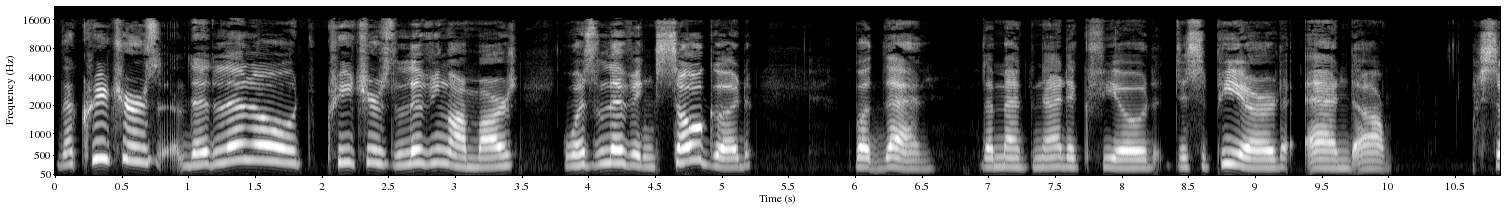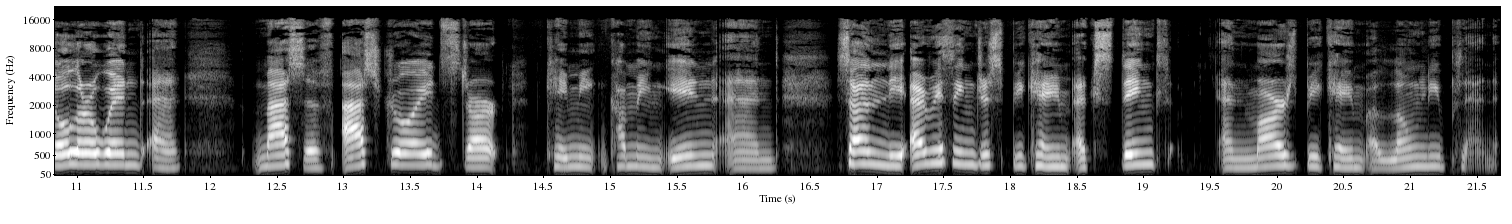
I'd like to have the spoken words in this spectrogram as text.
the creatures, the little creatures living on Mars was living so good, but then the magnetic field disappeared and um, solar wind and massive asteroids start coming coming in and suddenly everything just became extinct and Mars became a lonely planet.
